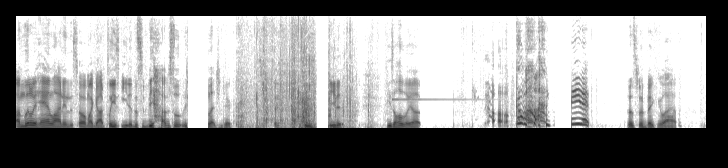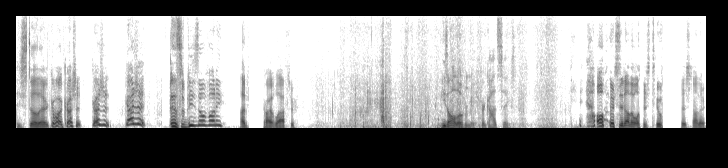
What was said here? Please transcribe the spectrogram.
I'm literally hand lining this. Oh my god, please eat it. This would be absolutely legendary. Please eat it. He's all the way up. Oh, come on, eat it. This would make me laugh. He's still there. Come on, crush it, crush it, crush it. This would be so funny. I'd cry of laughter. He's all over me, for God's sakes. oh, there's another one. There's two fish down there.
